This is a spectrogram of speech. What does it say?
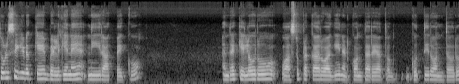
ತುಳಸಿ ಗಿಡಕ್ಕೆ ಬೆಳಗ್ಗೆನೇ ನೀರು ಹಾಕಬೇಕು. ಅಂದರೆ ಕೆಲವರು ವಾಸ್ತು ಪ್ರಕಾರವಾಗಿ ನಡ್ಕೊತಾರೆ ಅಥವಾ ಗೊತ್ತಿರೋ ಅಂಥವ್ರು,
